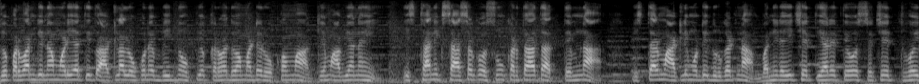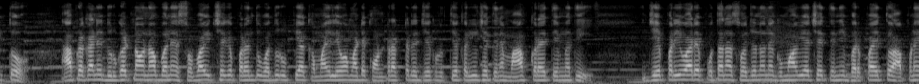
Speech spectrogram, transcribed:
જો પરવાનગી ન મળી હતી તો આટલા લોકોને બ્રિજનો ઉપયોગ કરવા દેવા માટે રોકવામાં કેમ આવ્યા નહીં? સ્થાનિક શાસકો શું કરતા હતા તેમના વિસ્તારમાં આટલી મોટી દુર્ઘટના બની રહી છે, ત્યારે તેઓ સચેત હોય તો આ પ્રકારની દુર્ઘટનાઓ ન બને. સ્વાભાવિક છે કે પરંતુ વધુ રૂપિયા કમાઈ લેવા માટે કોન્ટ્રાક્ટરે જે કૃત્ય કર્યું છે તેને માફ કરાય તેમ નથી. જે પરિવારે પોતાના સ્વજનોને ગુમાવ્યા છે તેની ભરપાઈ તો આપણે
